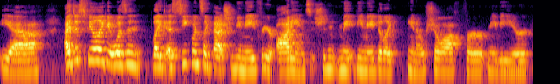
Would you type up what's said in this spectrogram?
Yeah. I just feel like it wasn't like a sequence like that should be made for your audience. It shouldn't be made to like, you know, show off for maybe your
